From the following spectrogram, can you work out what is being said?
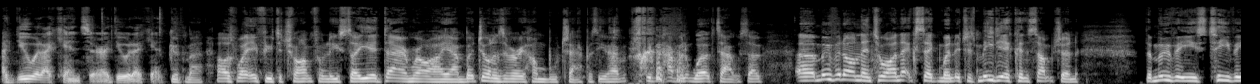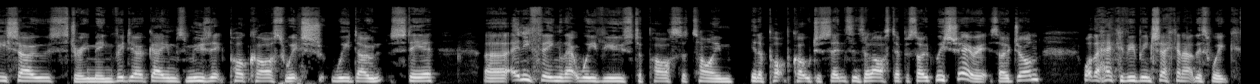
I do what I can, sir. I do what I can. Good man. I was waiting for you to triumphantly say, "Yeah, damn right I am." But John is a very humble chap, as you have if you haven't worked out. So, uh, moving on then to our next segment, which is media consumption. The movies, TV shows, streaming, video games, music, podcasts, which we don't steer. Uh, anything that we've used to pass the time in a pop culture sense since the last episode, we share it. So, John, what the heck have you been checking out this week?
